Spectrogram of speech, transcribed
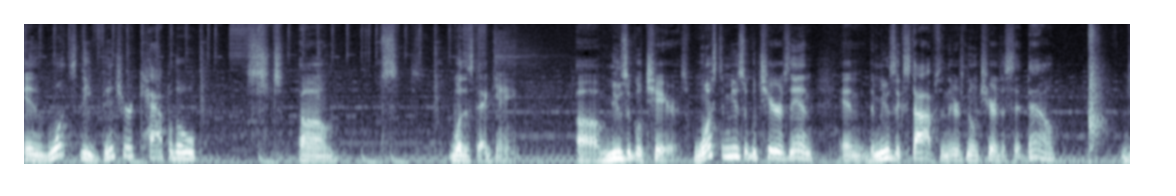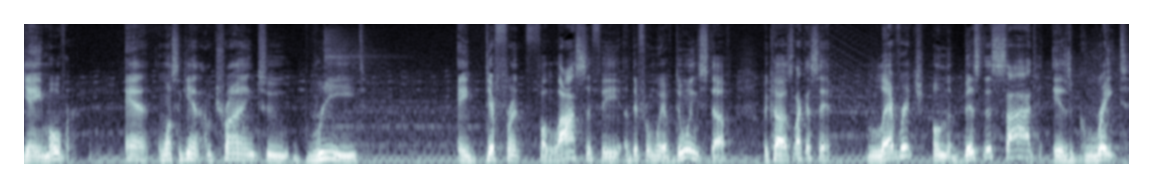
And once the venture capital, um, what is that game? Uh, musical chairs. Once the musical chair is in and the music stops and there's no chair to sit down, game over. And once again, I'm trying to breed a different philosophy, a different way of doing stuff. Because, like I said, leverage on the business side is great.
